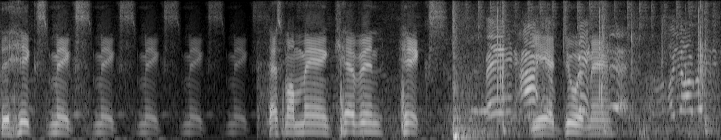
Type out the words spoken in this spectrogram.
the HixMix, Mix, Mix, Mix, Mix. That's my man Kevin Hicks. Man, yeah, do it, man. Are y'all ready to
